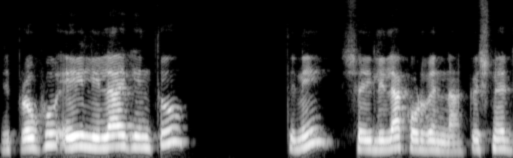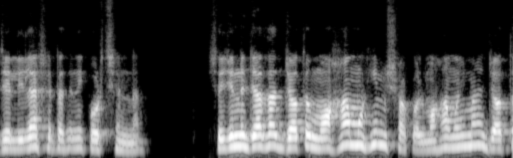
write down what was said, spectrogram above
যে প্রভু এই লীলায় কিন্তু তিনি সেই লীলা করবেন না, কৃষ্ণের যে লীলা সেটা তিনি করছেন না। সেই জন্য যারা যত মহামহিম সকল, মহামহিম মানে যত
